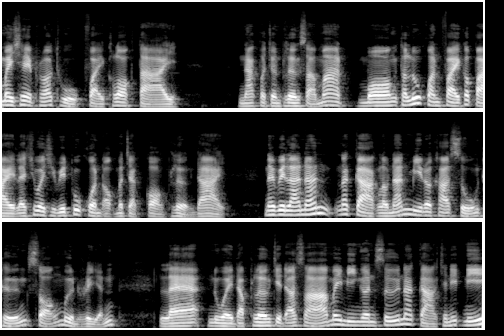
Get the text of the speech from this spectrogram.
ไม่ใช่เพราะถูกไฟคลอกตาย นักผจญเพลิงสามารถมองทะลุควันไฟเข้าไป และช่วยชีวิตผู้คนออกมาจากกองเพลิงได้ ในเวลานั้นหน้ากากเหล่านั้นมีราคาสูงถึง 20,000 เหรียญและหน่วยดับเพลิงจิตอาสาไม่มีเงินซื้อหน้ากากชนิดนี้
